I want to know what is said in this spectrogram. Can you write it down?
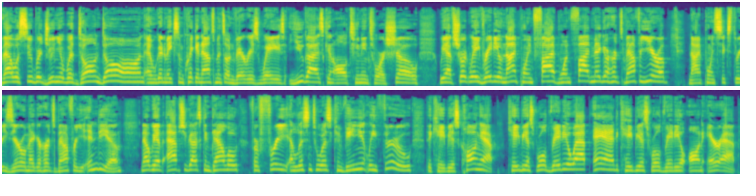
That was Super Junior with Dawn Dawn, and we're going to make some quick announcements on various ways you guys can all tune into our show. We have shortwave radio 9.515 megahertz bound for Europe, 9.630 megahertz bound for India. Now we have apps you guys can download for free and listen to us conveniently through the KBS Kong app, KBS World Radio app, and KBS World Radio On Air app.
